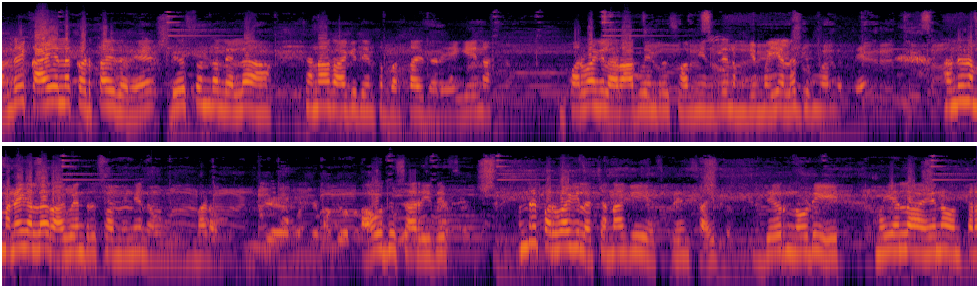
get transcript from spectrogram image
ಅಂದ್ರೆ ಕಾಯೆಲ್ಲ ಕಟ್ತಾ ಇದ್ದಾರೆ, ದೇವಸ್ಥಾನದಲ್ಲೆಲ್ಲ ಚೆನ್ನಾಗಾಗಿದೆ ಅಂತ ಬರ್ತಾ ಇದ್ದಾರೆ. ಏನ ಪರವಾಗಿಲ್ಲ, ರಾಘವೇಂದ್ರ ಸ್ವಾಮಿ ಅಂದ್ರೆ ನಮಗೆ ಮೈಯೆಲ್ಲ ಜುಮ್ ಆಗುತ್ತೆ. ಅಂದ್ರೆ ನಮ್ಮ ಮನೆಗೆಲ್ಲ ರಾಘವೇಂದ್ರ ಸ್ವಾಮಿನೇ ನಾವು ಮಾಡೋದು. ಹೌದು ಸರ್, ಇದೆ. ಅಂದ್ರೆ ಪರವಾಗಿಲ್ಲ, ಚೆನ್ನಾಗಿ ಎಕ್ಸ್ಪೀರಿಯನ್ಸ್ ಆಯ್ತು. ದೇವ್ರು ನೋಡಿ ಮೈಯೆಲ್ಲ ಏನೋ ಒಂಥರ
